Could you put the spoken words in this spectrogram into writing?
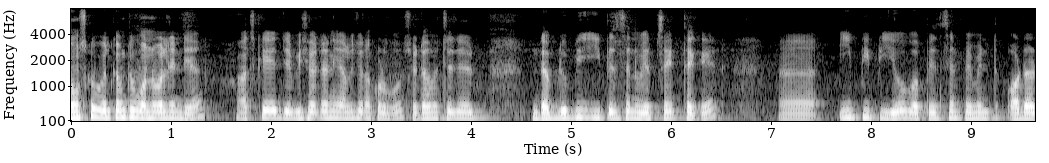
নমস্কার welcome to One World India আজকে যে বিষয়টা নিয়ে আলোচনা করব, সেটা হচ্ছে যে ডাব্লিউবি ই পেনশন ওয়েবসাইট থেকে ইপিপিও বা পেনশন পেমেন্ট অর্ডার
